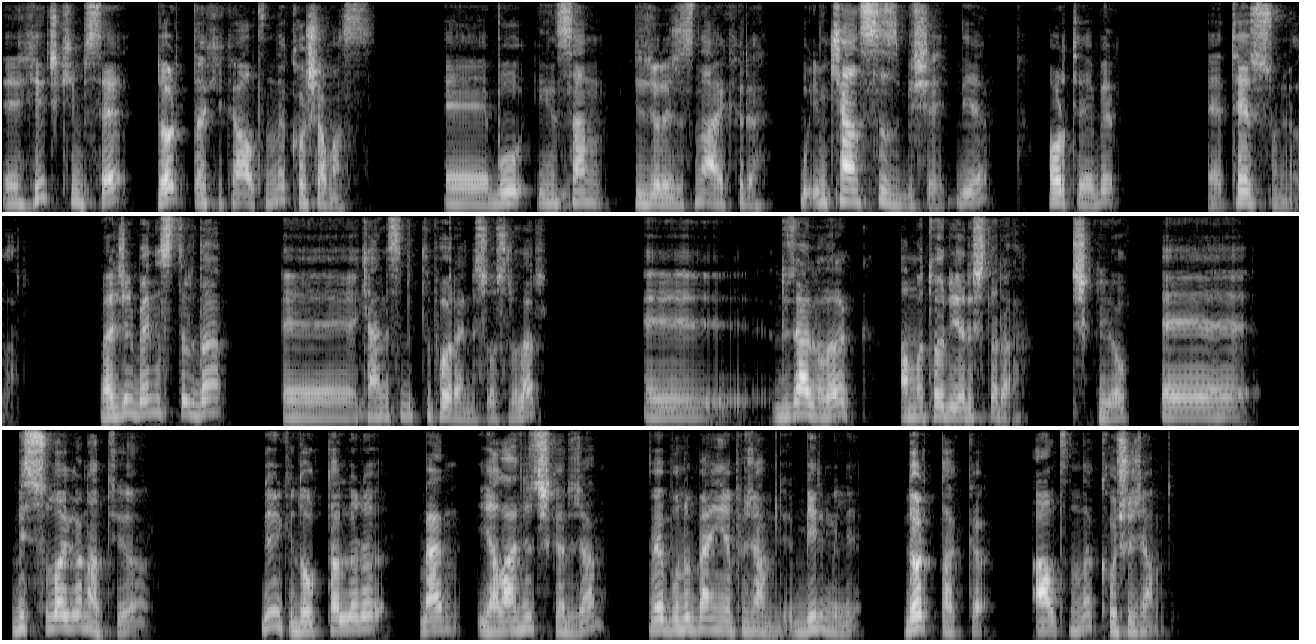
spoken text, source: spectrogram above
e, hiç kimse 4 dakika altında koşamaz. E, bu insan fizyolojisine aykırı. Bu imkansız bir şey diye ortaya bir e, tez sunuyorlar. Roger Bannister da e, kendisi bir tıp öğrencisi o sıralar. E, düzenli olarak amatör yarışlara çıkıyor. E, bir slogan atıyor. Diyor ki doktorları ben yalancı çıkaracağım ve bunu ben yapacağım diyor. 1 mili 4 dakika altında koşacağım diyor.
